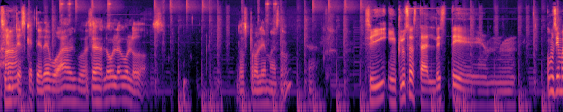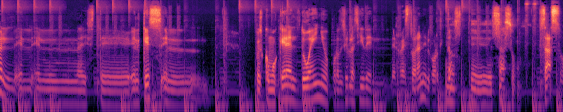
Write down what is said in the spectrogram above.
sientes que te debo algo, o sea, luego, luego los, los problemas, ¿no? Sí, incluso hasta el de este, mm, ¿cómo se llama el, el, este, el que es el, pues como que era el dueño, por decirlo así, del, del restaurante, el gordito? Este, Saso. Saso.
